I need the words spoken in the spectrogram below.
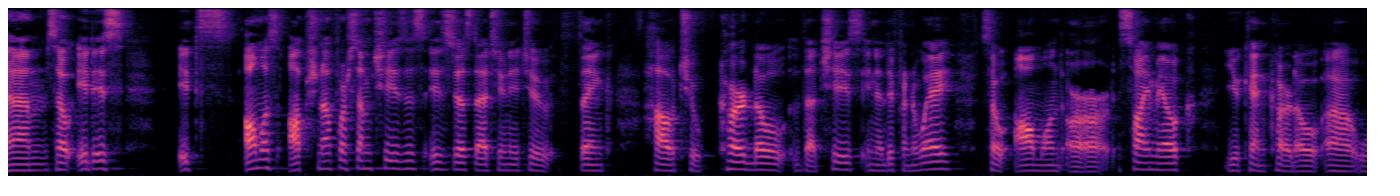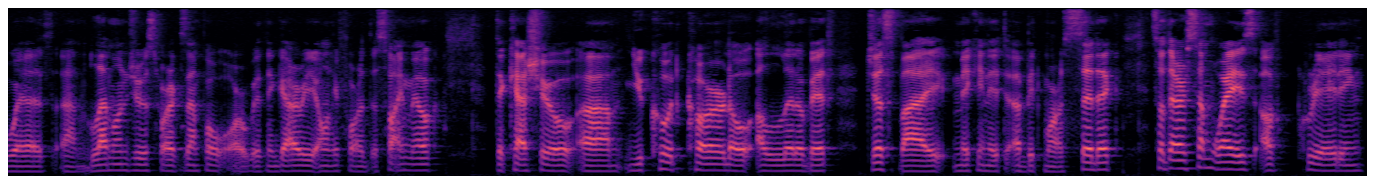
Um, so it is, it's almost optional for some cheeses. It's just that you need to think how to curdle the cheese in a different way. So almond or soy milk, You can curdle uh, with um, lemon juice, for example, or with nigari only for the soy milk. The cashew, um, you could curdle a little bit just by making it a bit more acidic. So there are some ways of creating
